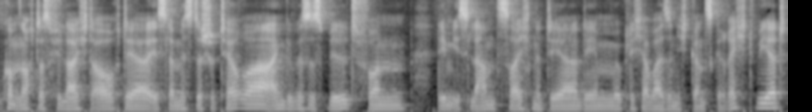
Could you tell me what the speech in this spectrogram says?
kommt noch, dass vielleicht auch der islamistische Terror ein gewisses Bild von dem Islam zeichnet, der dem möglicherweise nicht ganz gerecht wird.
